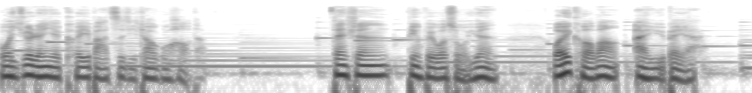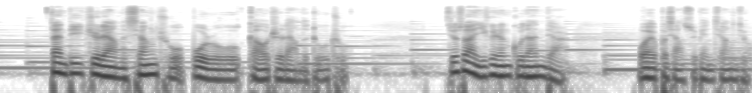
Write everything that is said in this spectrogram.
我一个人也可以把自己照顾好的。单身并非我所愿，我也渴望爱与被爱。但低质量的相处不如高质量的独处。就算一个人孤单点儿，我也不想随便将就。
